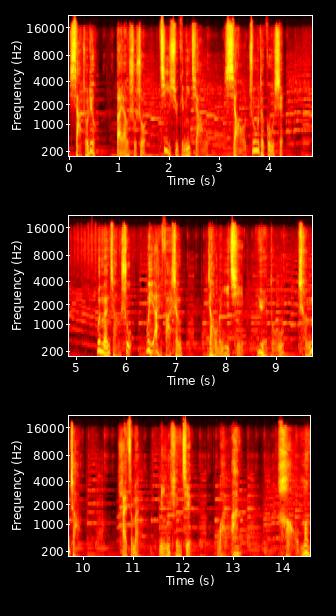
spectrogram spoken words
下周六，白杨叔叔继续给你讲小猪的故事，温暖讲述，为爱发声，让我们一起阅读成长。孩子们，明天见，晚安，好梦。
